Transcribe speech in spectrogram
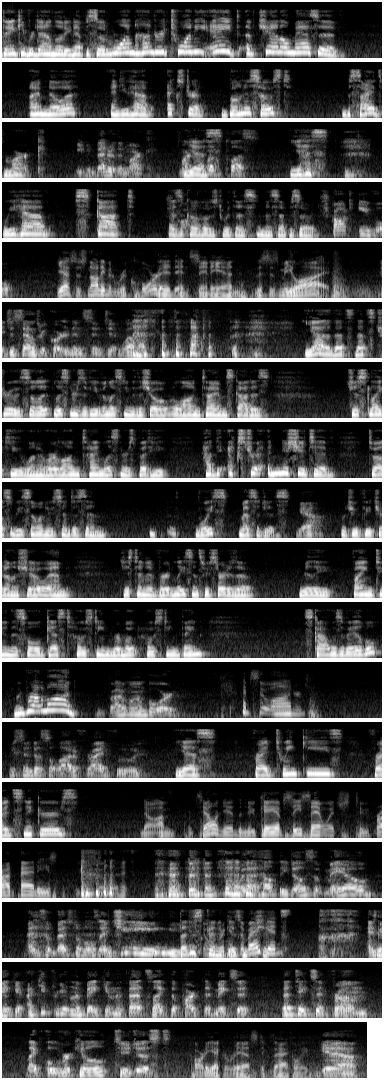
Thank you for downloading episode 128 of Channel Massive. I'm Noah, and you have extra bonus host besides Mark. even better than Mark. Mark Yes. plus plus. Yes, we have Scott as a co-host with us in this episode. Scott Evil. Yes, it's not even recorded and sent in. This is me live. It just sounds recorded and sent in. Well, that's Yeah, that's that's true. So, li- listeners, if you've been listening to the show a long time, Scott is just like you, one of our long-time listeners, but he had the extra initiative to also be someone who sent us in voice messages, yeah. which we featured on the show, and just inadvertently, since we started to really fine tune this whole guest hosting, remote hosting thing, Scott was available. We brought him on. We brought him on board. I'm so honored. You send us a lot of fried food. Yes, fried Twinkies, fried Snickers. No, I'm, I'm telling you, the new KFC sandwich, two fried patties, we can go with it. with a healthy dose of mayo and some vegetables and cheese That just Don't kind of forget gives the bacon. and bacon. I keep forgetting the bacon. That that's like the part that makes it. That takes it from like overkill to just Cardiac arrest, exactly. yeah.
